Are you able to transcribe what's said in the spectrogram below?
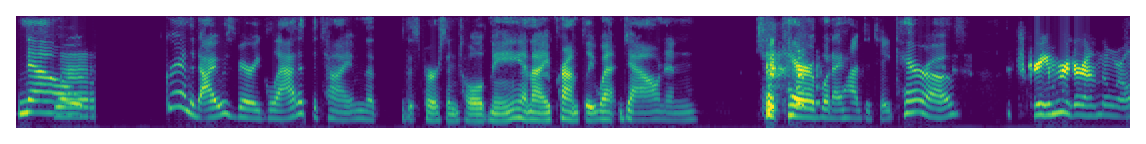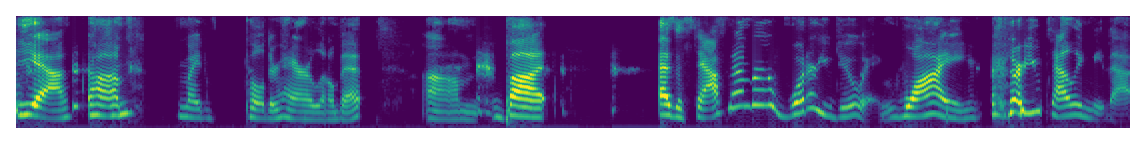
Now, granted, I was very glad at the time that this person told me, and I promptly went down and took care of what I had to take care of. Scream heard around the world Yeah, um, might have pulled her hair a little bit. Um, but as a staff member, what are you doing? Why are you telling me that?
